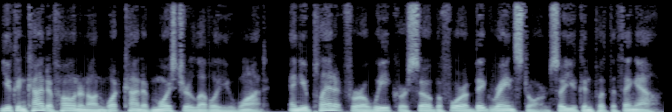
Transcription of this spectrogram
you can kind of hone in on what kind of moisture level you want, and you plan it for a week or so before a big rainstorm so you can put the thing out.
